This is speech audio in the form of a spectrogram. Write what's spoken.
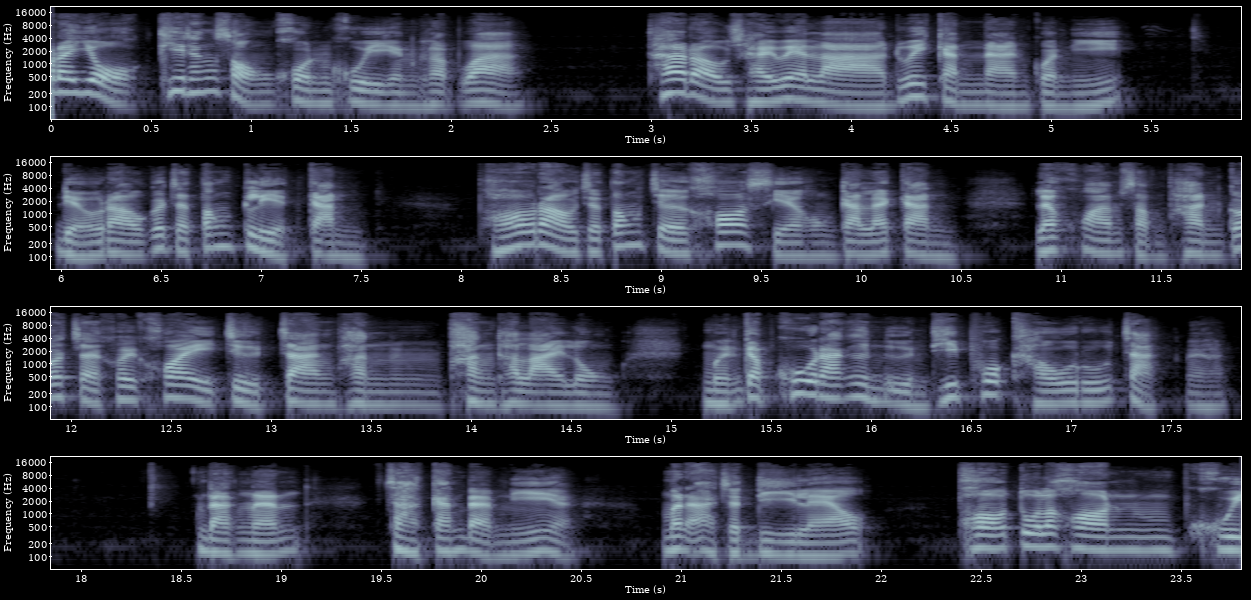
ประโยคที่ทั้งสองคนคุยกันครับว่า ถ้าเราใช้เวลาด้วยกันนานกว่านี้ เดี๋ยวเราก็จะต้องเกลียดกัน เพราะเราจะต้องเจอข้อเสียของกันและกัน แล้วความสัมพันธ์ก็จะค่อยๆ จืดจางพังพังทลายลง เหมือนกับคู่รักอื่น ๆ ที่พวกเขารู้จักนะครับดังนั้นจากกันแบบนี้อะมันอาจจะดีแล้ว พอตัวละครคุย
